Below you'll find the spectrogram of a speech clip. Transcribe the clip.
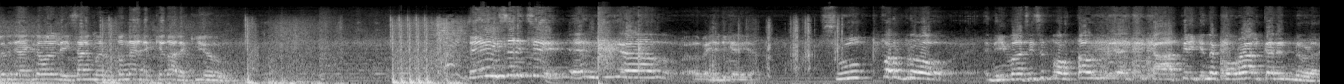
നിങ്ങൾ വിചാരിക്കുന്ന പോലെ ലൈസാൻ വെറുതെ ഒന്ന് അലക്കിയത് അലക്കി കയറും. സൂപ്പർ ബ്രോ. നിവാസിസ് പുറത്താവുന്ന കാത്തിരിക്കുന്ന കുറെ ആൾക്കാരുണ്ട് ഇവിടെ.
